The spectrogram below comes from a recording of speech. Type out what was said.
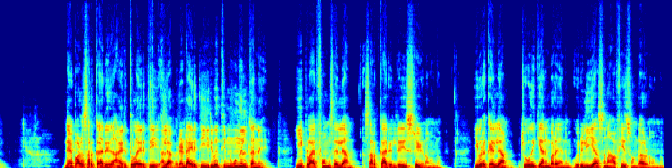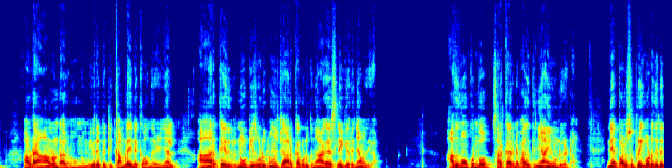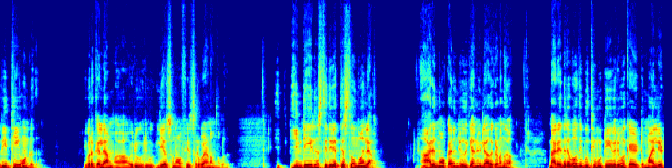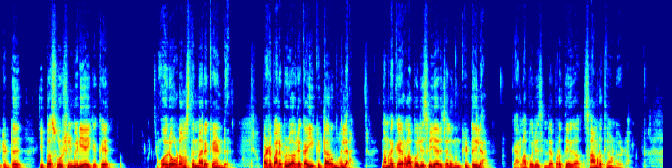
നേപ്പാൾ സർക്കാർ ആയിരത്തി തൊള്ളായിരത്തി അല്ല രണ്ടായിരത്തി ഇരുപത്തി മൂന്നിൽ തന്നെ ഈ പ്ലാറ്റ്ഫോംസ് എല്ലാം സർക്കാരിൽ രജിസ്റ്റർ ചെയ്യണമെന്നും ഇവർക്കെല്ലാം ചോദിക്കാനും പറയാനും ഒരു ലിയാസൺ ഓഫീസ് ഉണ്ടാകണമെന്നും അവിടെ ആളുണ്ടാകണമെന്നും ഇവരെപ്പറ്റി കംപ്ലൈന്റ് ഒക്കെ വന്നു കഴിഞ്ഞാൽ ആർക്കാ ഇത്? ഒരു നോട്ടീസ് കൊടുക്കണമെന്ന് വെച്ചാൽ ആർക്കാ കൊടുക്കുന്നത്? ആകാശത്തിലേക്ക് എറിഞ്ഞാൽ മതിയോ? അത് നോക്കുമ്പോൾ സർക്കാരിന്റെ ഭാഗത്ത് ന്യായമുണ്ട് കേട്ടോ. നേപ്പാൾ സുപ്രീം കോടതിയുടെ വിധിയുമുണ്ട്. ഇവർക്കെല്ലാം ഒരു ഒരു ലിയസൺ ഓഫീസർ വേണം എന്നുള്ളത്. ഇന്ത്യയിലും സ്ഥിതി വ്യത്യസ്തമൊന്നുമല്ല. ആരും നോക്കാനും ചോദിക്കാനും ഇല്ലാതെ കിടന്നുക. നരേന്ദ്രമോദി ബുദ്ധിമുട്ടി ഇവരുമൊക്കെ ആയിട്ട് മല്ലിട്ടിട്ട് ഇപ്പോൾ സോഷ്യൽ മീഡിയയ്ക്കൊക്കെ ഓരോ ഉടമസ്ഥന്മാരൊക്കെ ഉണ്ട്. പക്ഷെ പലപ്പോഴും അവരെ കൈ കിട്ടാറൊന്നുമില്ല. നമ്മുടെ കേരള പോലീസ് വിചാരിച്ചാലൊന്നും കിട്ടില്ല കേരള പോലീസിന്റെ പ്രത്യേക സാമർഥ്യമാണ് കേട്ടോ.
